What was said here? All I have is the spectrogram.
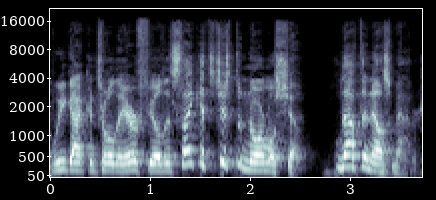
we got control of the airfield. It's like, it's just a normal show nothing else matters.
